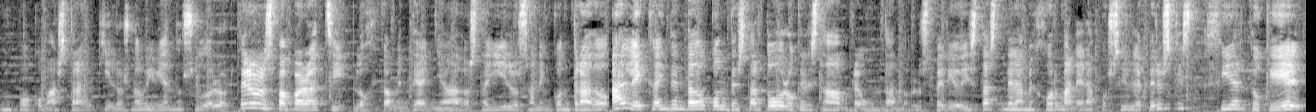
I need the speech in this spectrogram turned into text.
un poco más tranquilos, ¿no? Viviendo su dolor. Pero los paparazzi, lógicamente, han llegado allí, los han encontrado. Alec ha intentado contestar todo lo que le estaban preguntando los periodistas de la mejor manera posible, pero es que es cierto que él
